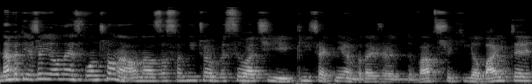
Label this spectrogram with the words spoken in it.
nawet jeżeli ona jest włączona, ona zasadniczo wysyła ci pliczek, nie wiem, bodajże 2-3 kilobajty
